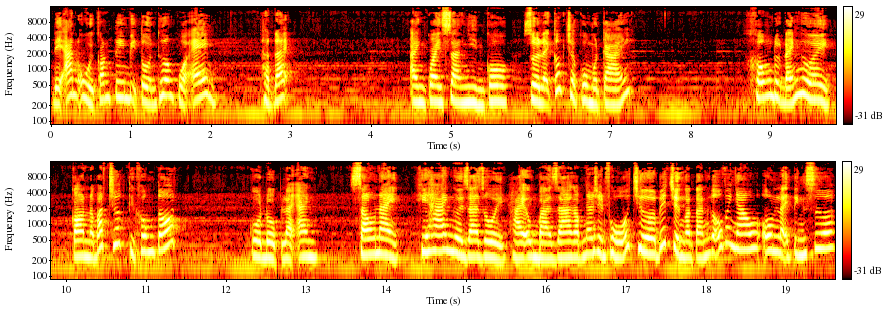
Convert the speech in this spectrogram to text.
Để an ủi con tim bị tổn thương của em. Thật đấy. Anh quay sang nhìn cô, Rồi lại cốc cho cô một cái. Không được đánh người. Con nó bắt trước thì không tốt. Cô đột lại anh. Sau này, khi hai người già rồi, hai ông bà già gặp nhau trên phố, chưa biết chừng còn tán gẫu với nhau, ôn lại tình xưa.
